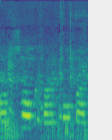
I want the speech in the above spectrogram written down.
Small combined four, five.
